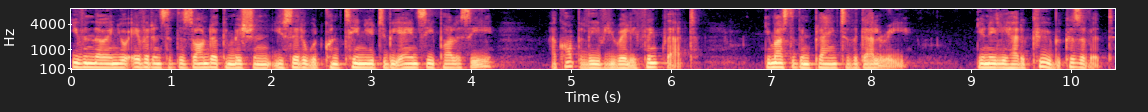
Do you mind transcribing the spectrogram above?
Even though in your evidence at the Zondo Commission you said it would continue to be ANC policy, I can't believe you really think that. You must have been playing to the gallery. You nearly had a coup because of it.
